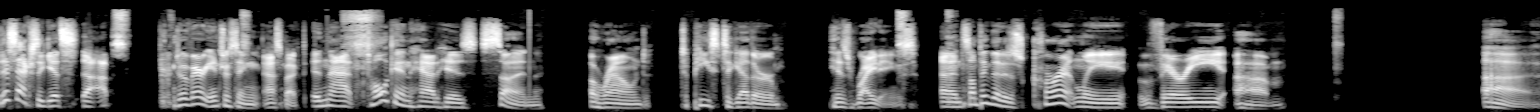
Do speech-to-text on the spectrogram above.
this actually gets uh, to a very interesting aspect in that Tolkien had his son around to piece together his writings, and something that is currently very um, uh,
